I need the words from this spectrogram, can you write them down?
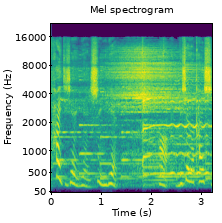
太极剑演示一遍。好，我们现在开始。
